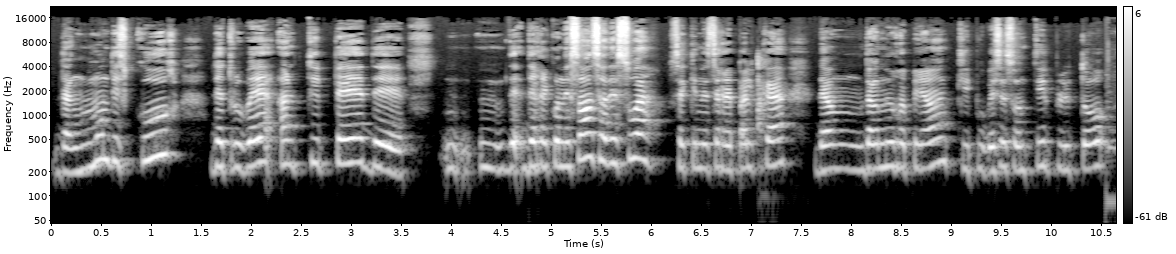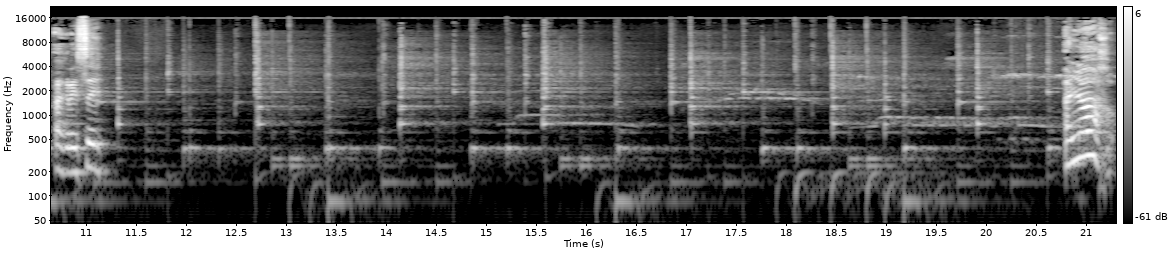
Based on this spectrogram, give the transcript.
dans mon discours, de trouver un petit peu de, de, de, reconnaissance de soi, ce qui ne serait pas le cas d'un Européen qui pouvait se sentir plutôt agressé. Alors,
